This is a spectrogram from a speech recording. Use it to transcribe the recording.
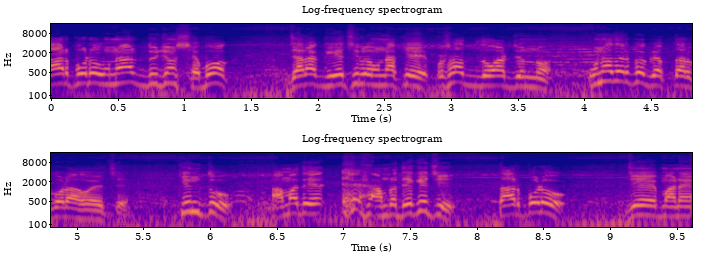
তারপরে উনার দুজন সেবক যারা গিয়েছিল ওনাকে প্রসাদ দেওয়ার জন্য ওনাদেরকেও গ্রেপ্তার করা হয়েছে। কিন্তু আমাদের, আমরা দেখেছি, তারপরেও যে মানে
